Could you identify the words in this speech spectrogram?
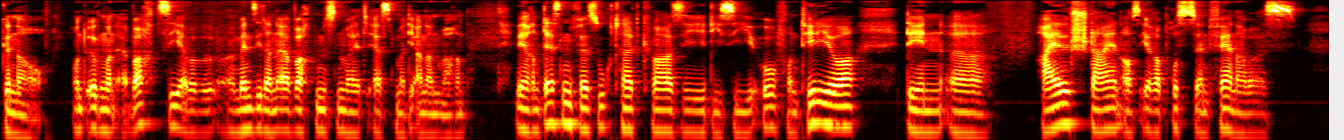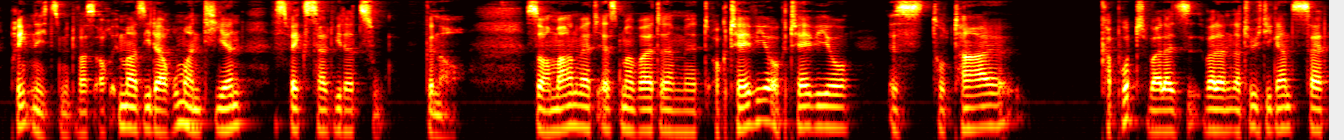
Genau. Und irgendwann erwacht sie, aber wenn sie dann erwacht, müssen wir jetzt erstmal die anderen machen. Währenddessen versucht halt quasi die CEO von Tedior den äh, Heilstein aus ihrer Brust zu entfernen, aber es bringt nichts mit was auch immer sie da romantieren, es wächst halt wieder zu. Genau. So, machen wir jetzt erstmal weiter mit Octavio. Octavio ist total kaputt, weil er, weil er natürlich die ganze Zeit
